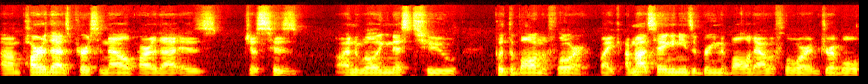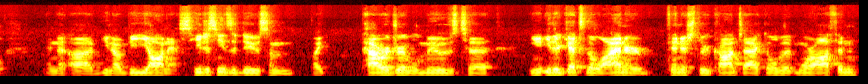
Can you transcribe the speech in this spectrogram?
Um, part of that is personnel. Part of that is just his unwillingness to put the ball on the floor. Like I'm not saying he needs to bring the ball down the floor and dribble and uh, you know be honest. He just needs to do some like power dribble moves to either get to the line or finish through contact a little bit more often.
